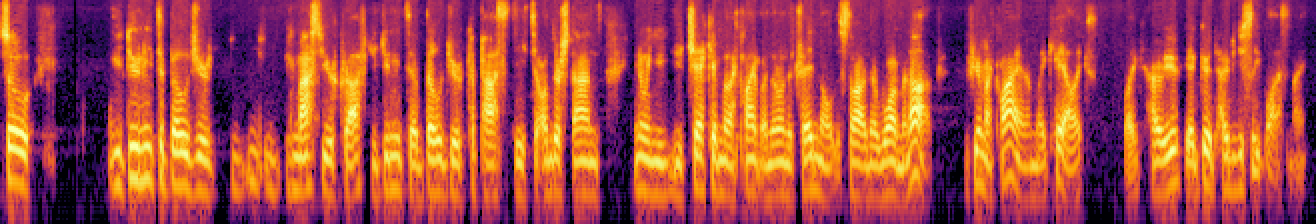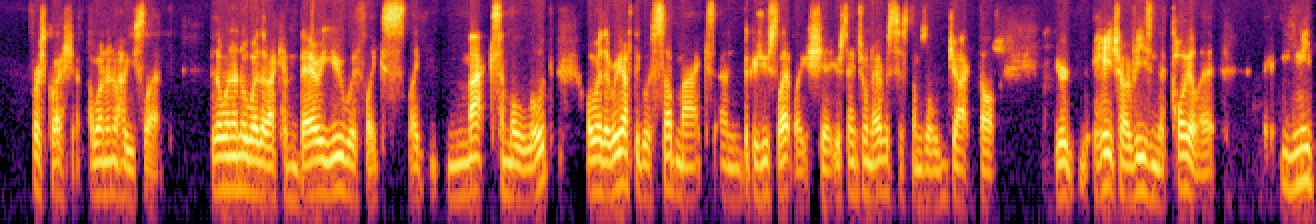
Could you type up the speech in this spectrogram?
So you do need to build your master your craft. You do need to build your capacity to understand you know when you, you check in with a client when they're on the treadmill at the start and they're warming up. If you're my client i'm like hey alex like how are you? Yeah good. How did you sleep last night? First question. I want to know how you slept. Because i want to know whether i can bury you with like like maximal load or whether we have to go sub max and because you slept like shit your central nervous system's all jacked up. Your hrv's in the toilet you need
